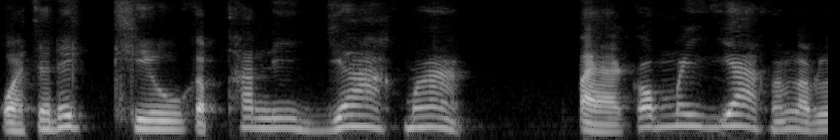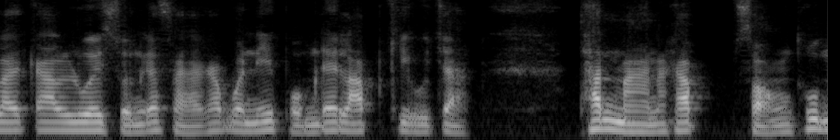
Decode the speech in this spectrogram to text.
กว่าจะได้คิวกับท่านนี่ยากมาก แต่ก็ไม่ยากสำหรับรายการรวยสวนกระแสครับ วันนี้ผมได้รับคิวจากท่านมานะครับสองทุ่ม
